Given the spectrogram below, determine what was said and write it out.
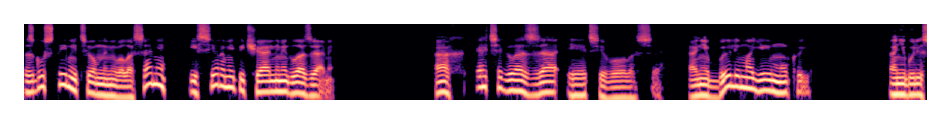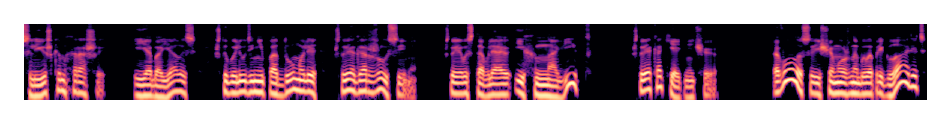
с густыми темными волосами и серыми печальными глазами. Ах, эти глаза и эти волосы! Они были моей мукой. Они были слишком хороши, и я боялась, чтобы люди не подумали, что я горжусь ими, что я выставляю их на вид, что я кокетничаю. Волосы еще можно было пригладить,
